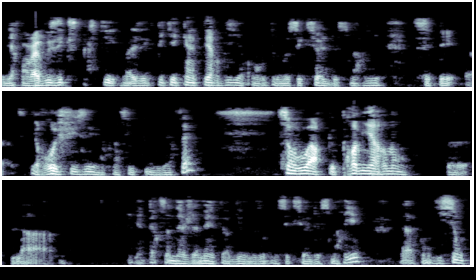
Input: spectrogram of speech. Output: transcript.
C'est-à-dire qu'on va vous expliquer, on va vous expliquer qu'interdire aux homosexuels de se marier, c'était euh, refuser un principe universel, sans voir que premièrement, euh, personne n'a jamais interdit aux homosexuels de se marier, à condition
